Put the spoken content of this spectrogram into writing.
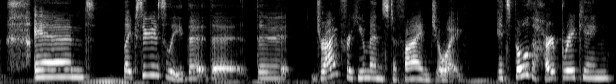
and like seriously, the the the drive for humans to find joy. It's both heartbreaking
